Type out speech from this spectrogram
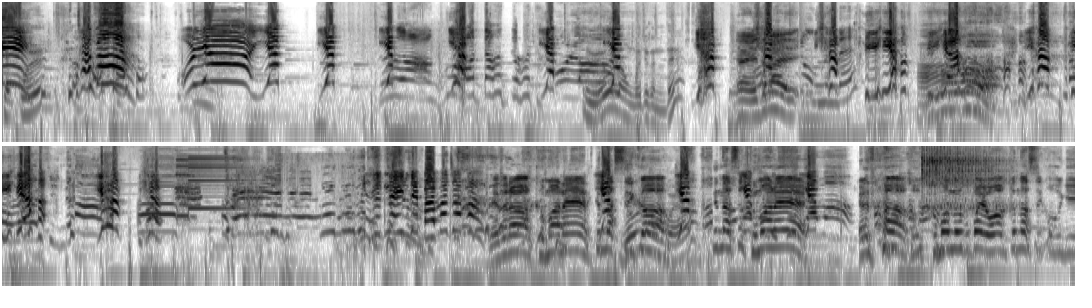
개꿀 올려. 얍. 야, 야, 왔다, 왔다, 왔다. 왜 올라 올라온 거지 근데? 얍. 야 얘들아 필요 없는데? 얍. 아. 얍. 어. 얍. 얍. 됐다 이제 마마 잡아. 얘들아 그만해 끝났으니까 거야? 끝났어 그만해 얘들아 거, 그만 놀고 빨리 와 끝났으니까 거기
